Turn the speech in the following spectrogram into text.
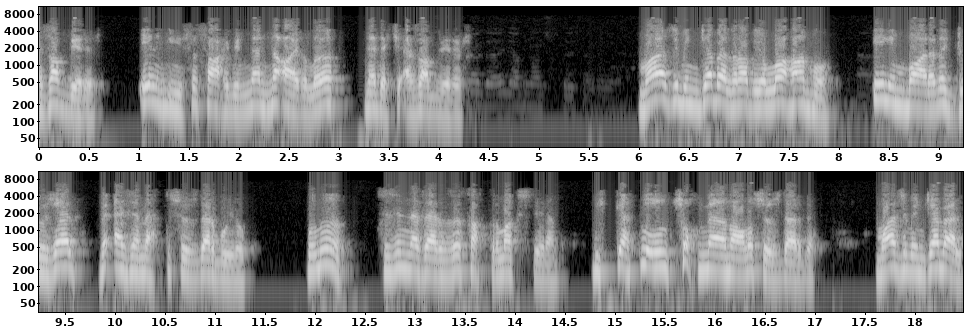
əzab verir. Elm isə sahibindən nə ayrılır, nə də ki əzab verir. Muaz ibn Cəbəl radiyallahu anhu elm barədə gözəl və əzəmətli sözlər buyurub. Bunu sizin nəzərinizə çatdırmaq istəyirəm. Diqqətli olun, çox mənalı sözlərdir. Muaz ibn Cəbəl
